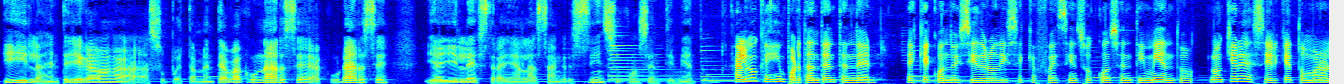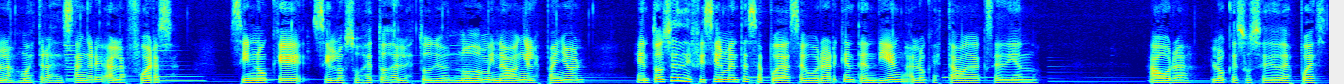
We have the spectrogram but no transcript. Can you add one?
y la gente llegaba a, supuestamente a vacunarse, a curarse y allí le extraían la sangre sin su consentimiento. Algo que es importante entender es que cuando Isidro dice que fue sin su consentimiento, no quiere decir que tomaron las muestras de sangre a la fuerza, sino que si los sujetos del estudio no dominaban el español, entonces difícilmente se puede asegurar que entendían a lo que estaban accediendo. Ahora, lo que sucedió después,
